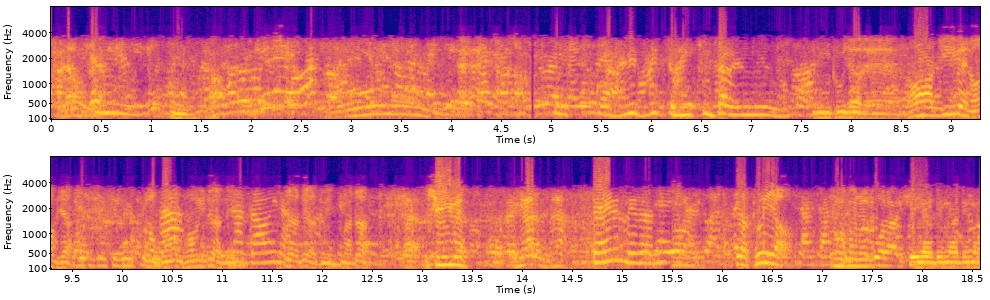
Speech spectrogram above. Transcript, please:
ဟာတော့ ဒီဒီတူတူစားရင်းနော်တူတူကြတယ်ဟောကြီးပဲနော်ဗျာဟုတ်ပါဘောင်းကြီးတော့လေတော်တော်ဒီမှာတော့အရှိကြီးပဲဘယ်မှာလဲတော့ထွေးရအောင်ဟိုမှာပေါ်လာရှိနေဒီမှာဒီမှာ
